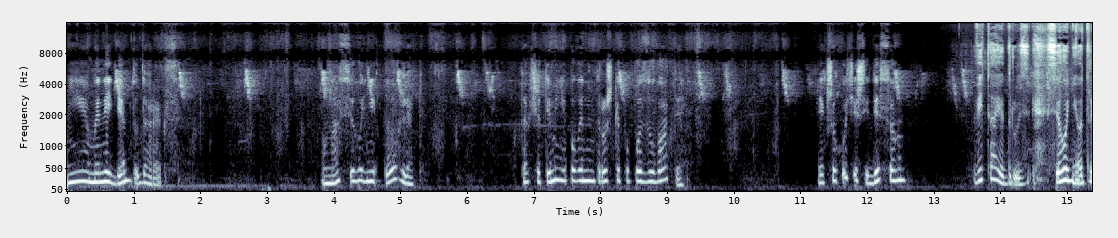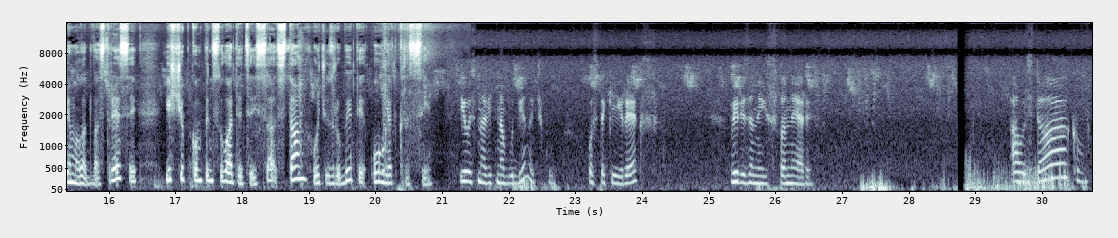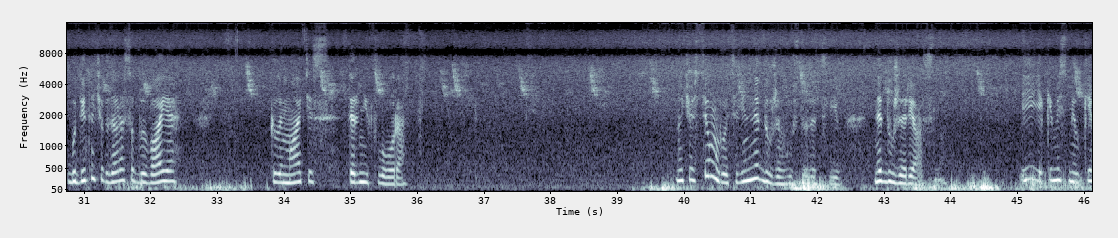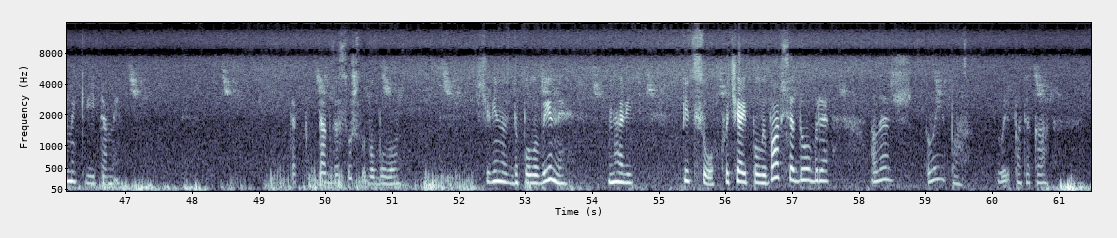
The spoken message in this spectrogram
Ні, ми не йдемо туди, Рекс. У нас сьогодні огляд. Так що ти мені повинен трошки попозувати. Якщо хочеш, іди сам. Вітаю, друзі! Сьогодні отримала два стреси, і щоб компенсувати цей стан, хочу зробити огляд краси. І ось навіть на будиночку ось такий рекс, вирізаний із фанери. А ось так будиночок зараз оббиває клематіс терніфлора. Ну, що в цьому році він не дуже густо зацвів, не дуже рясно. І якимись мілкими квітами. Так, так засушливо було, що він ось до половини навіть підсох. Хоча й поливався добре, але ж липа, липа така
